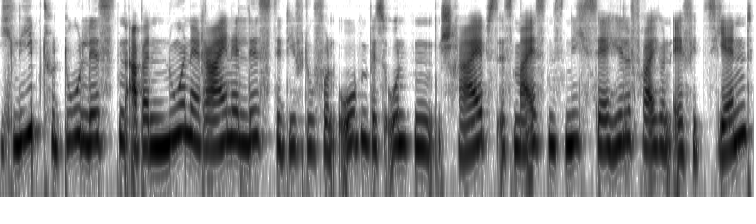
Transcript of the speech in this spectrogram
ich liebe To-Do-Listen, aber nur eine reine Liste, die du von oben bis unten schreibst, ist meistens nicht sehr hilfreich und effizient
